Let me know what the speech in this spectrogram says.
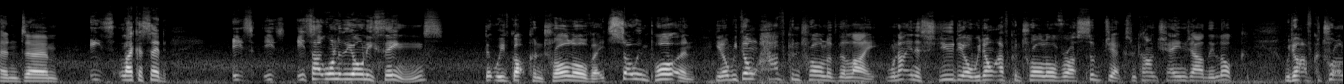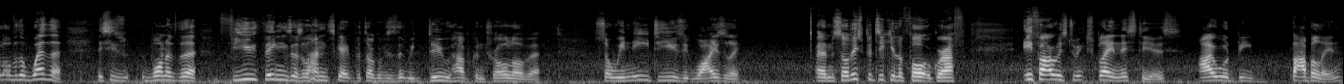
And um, it's, like I said, it's, it's, it's like one of the only things that we've got control over. It's so important. You know, we don't have control of the light. We're not in a studio. We don't have control over our subjects. We can't change how they look. We don't have control over the weather. This is one of the few things as landscape photographers that we do have control over. So we need to use it wisely. Um, so this particular photograph, if I was to explain this to you, I would be babbling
